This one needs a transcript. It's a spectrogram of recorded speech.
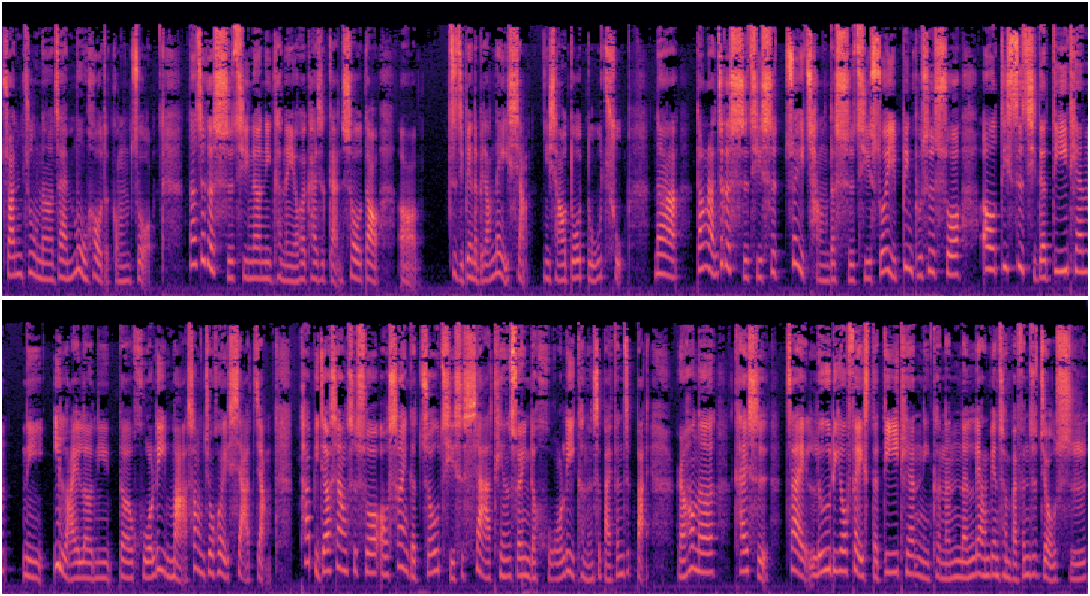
专注呢在幕后的工作。那这个时期呢，你可能也会开始感受到，呃。自己变得比较内向，你想要多独处。那当然，这个时期是最长的时期，所以并不是说哦，第四期的第一天。你一来了，你的活力马上就会下降。它比较像是说，哦，上一个周期是夏天，所以你的活力可能是百分之百。然后呢，开始在 luteal phase 的第一天，你可能能量变成百分之九十，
